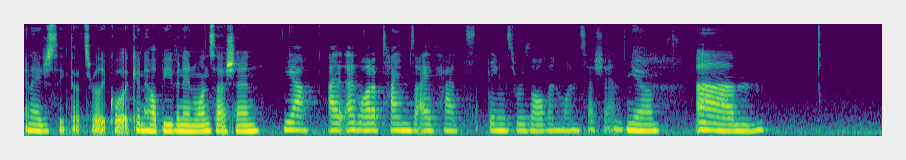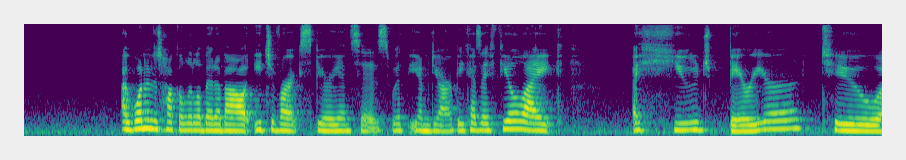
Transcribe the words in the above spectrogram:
And I just think that's really cool. It can help even in one session. Yeah. I, a lot of times I've had things resolve in one session. Yeah. Um, I wanted to talk a little bit about each of our experiences with EMDR because I feel like a huge barrier to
